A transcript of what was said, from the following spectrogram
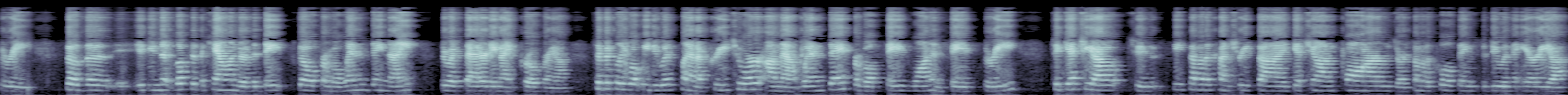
three. So the, if you looked at the calendar, the dates go from a Wednesday night through a Saturday night program. Typically what we do is plan a pre-tour on that Wednesday for both phase one and phase three to get you out to see some of the countryside, get you on farms or some of the cool things to do in the area.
